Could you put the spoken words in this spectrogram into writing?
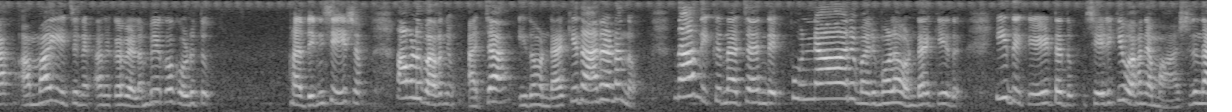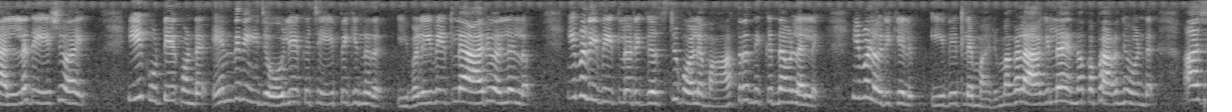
ദാ അമ്മായി അച്ഛന് അതൊക്കെ വിളമ്പിയൊക്കെ കൊടുത്തു. അതിനുശേഷം അവൾ പറഞ്ഞു അച്ഛാ ഇത് ഉണ്ടാക്കിയത് ആരാണെന്നോ? നാ നിൽക്കുന്ന അച്ഛന്റെ പുന്നാര മരുമോള ഉണ്ടാക്കിയത്. ഇത് കേട്ടതും ശരിക്കും പറഞ്ഞ മാഷിന് നല്ല ദേഷ്യമായി. ഈ കുട്ടിയെ കൊണ്ട് എന്തിനാ ഈ ജോലിയൊക്കെ ചെയ്യിപ്പിക്കുന്നത്? ഇവൾ ഈ വീട്ടിലെ ആരും അല്ലല്ലോ. ഇവൾ ഈ വീട്ടിലൊരു ഗസ്റ്റ് പോലെ മാത്രം നിൽക്കുന്നവളല്ലേ. ഇവൾ ഒരിക്കലും ഈ വീട്ടിലെ മരുമകളാകില്ല എന്നൊക്കെ പറഞ്ഞുകൊണ്ട് ആശ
